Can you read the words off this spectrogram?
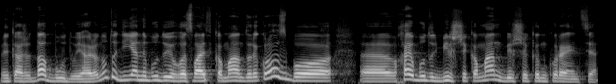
він каже: Да, буду. Я говорю, ну тоді я не буду його звати в команду Рекрос, бо е, хай будуть більше команд, більше конкуренція.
